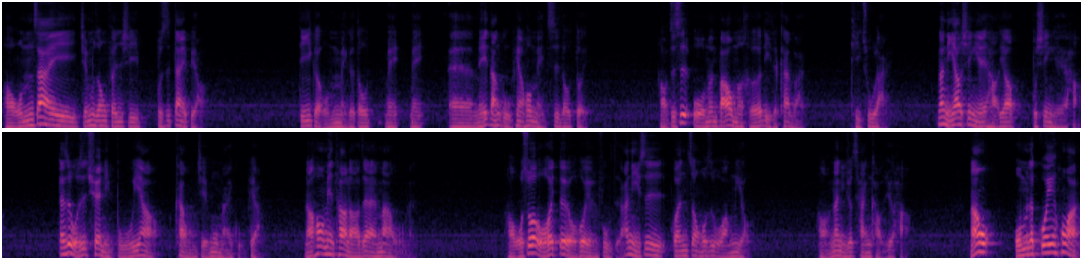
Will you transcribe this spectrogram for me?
哦，我们在节目中分析，不是代表第一个，我们每个都每每呃每一档股票或每次都对。好，只是我们把我们合理的看法提出来。那你要信也好，要不信也好，但是我是劝你不要看我们节目买股票，然后后面套牢再来骂我们。好，我说我会对我会员负责啊，你是观众或是网友，好，那你就参考就好。然后我们的规划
